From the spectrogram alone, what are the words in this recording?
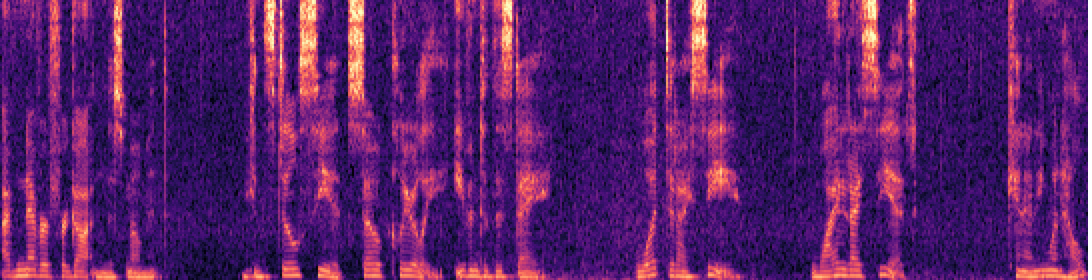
I've never forgotten this moment. I can still see it so clearly, even to this day. What did I see? Why did I see it? Can anyone help?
